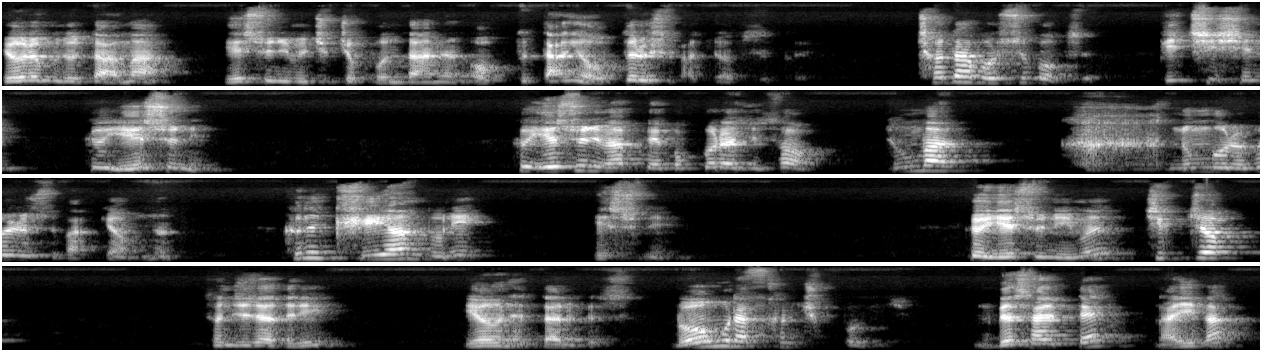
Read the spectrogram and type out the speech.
여러분들도 아마 예수님을 직접 본다면 엎, 땅에 엎드릴 수밖에 없을 거예요. 쳐다볼 수가 없어요. 빛이신 그 예수님. 그 예수님 앞에 목걸어져서 정말 큰 눈물을 흘릴 수밖에 없는 그런 귀한 분이 예수님. 그 예수님을 직접 선지자들이 예언했다는 것은 너무나 큰 축복이죠. 몇 살 때? 나이가?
